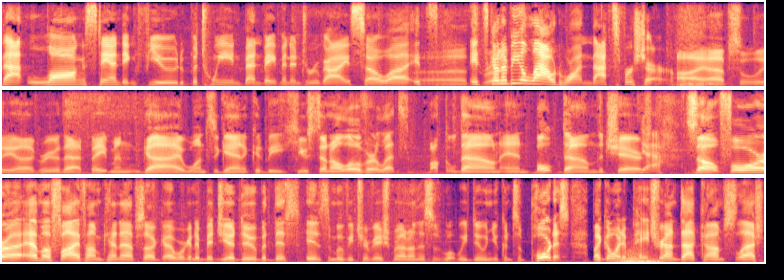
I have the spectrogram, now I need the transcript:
that long-standing feud between Ben Bateman and Drew Guy. So uh, it's That's it's going to be a loud one, that's for sure. I absolutely uh, agree with that. Bateman guy, once again, it could be Houston all over. Let's buckle down and bolt down the chairs. Yeah. So for uh, Emma Fyffe, I'm Ken Napzok. Uh, we're going to bid you adieu, but this is the Movie Trivia Schmoedown. This is what we do, and you can support us by going to patreon.com slash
